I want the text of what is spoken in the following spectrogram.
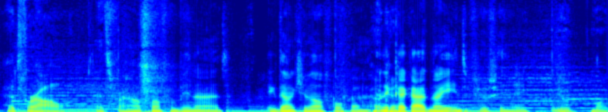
Het verhaal. Het verhaal kwam van binnenuit. Ik dank je wel, Fokke. Okay. En ik kijk uit naar je interviewserie. Jo, mooi.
